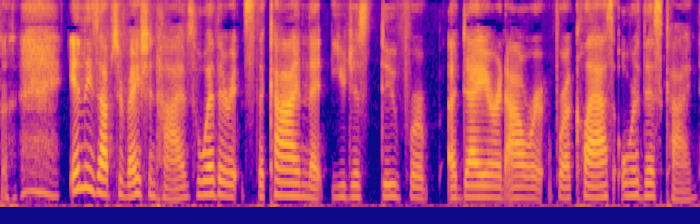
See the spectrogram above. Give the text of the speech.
in these observation hives, whether it's the kind that you just do for a day or an hour for a class or this kind,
